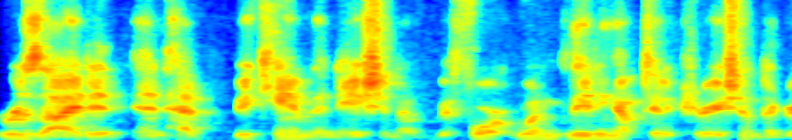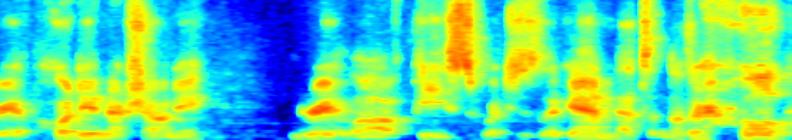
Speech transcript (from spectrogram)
resided and had became the nation of before when leading up to the creation of the great Haudenosaunee Great Law of Peace, which is again that's another whole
